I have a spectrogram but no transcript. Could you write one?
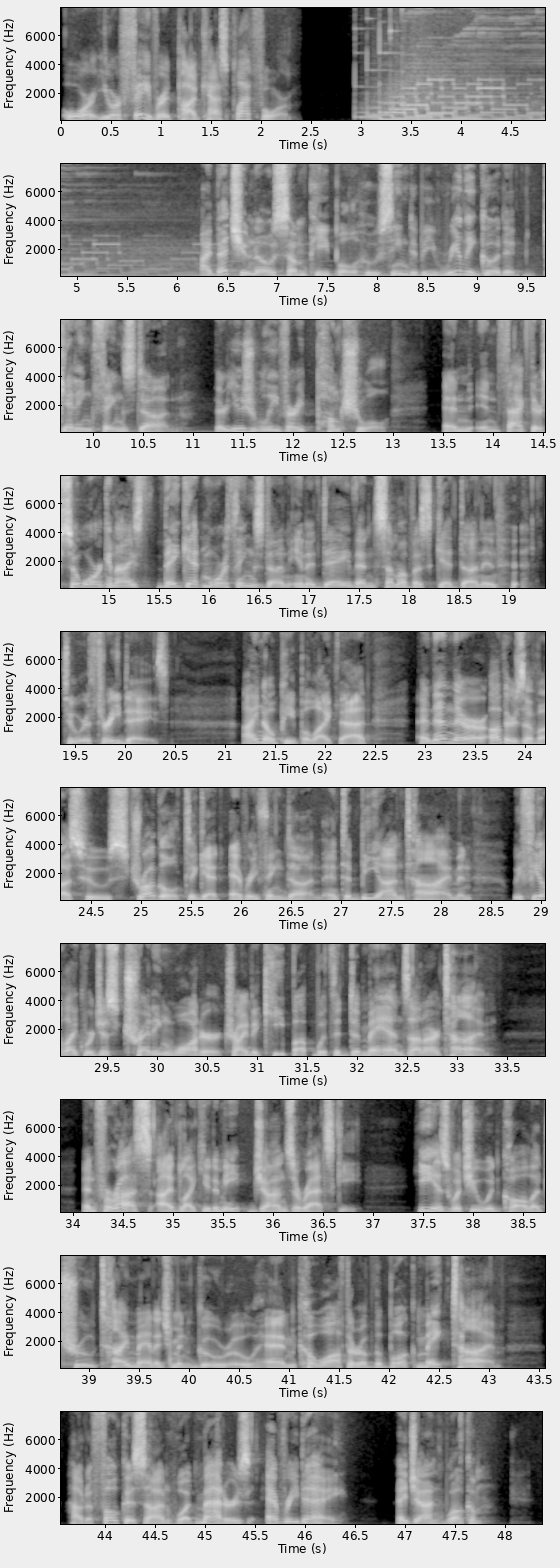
or your favorite podcast platform. I bet you know some people who seem to be really good at getting things done. They're usually very punctual. And in fact, they're so organized, they get more things done in a day than some of us get done in two or three days. I know people like that. And then there are others of us who struggle to get everything done and to be on time and we feel like we're just treading water trying to keep up with the demands on our time. And for us, I'd like you to meet John Zeratsky. He is what you would call a true time management guru and co author of the book Make Time How to Focus on What Matters Every Day. Hey, John, welcome.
